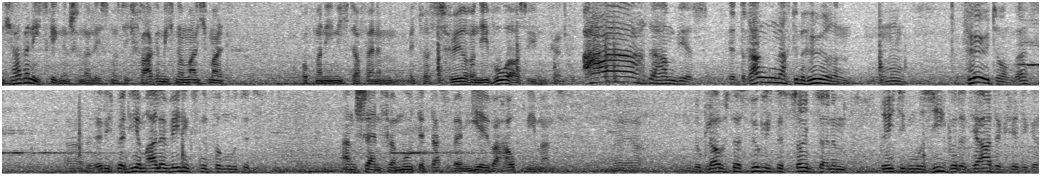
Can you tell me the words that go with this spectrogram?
Ich habe nichts gegen den Journalismus. Ich frage mich nur manchmal, ob man ihn nicht auf einem etwas höheren Niveau ausüben könnte. Ach, da haben wir es. Der Drang nach dem Höheren. Mhm. Feuilleton, was? Ja, das hätte ich bei dir am allerwenigsten vermutet. Anscheinend vermutet das bei mir überhaupt niemand. Naja. Und du glaubst, das ist wirklich das Zeug zu einem richtigen Musik- oder Theaterkritiker?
